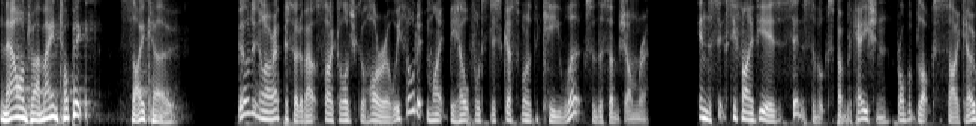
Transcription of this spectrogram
And now on to our main topic Psycho. Building on our episode about psychological horror, we thought it might be helpful to discuss one of the key works of the subgenre. In the 65 years since the book's publication, Robert Bloch's Psycho,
